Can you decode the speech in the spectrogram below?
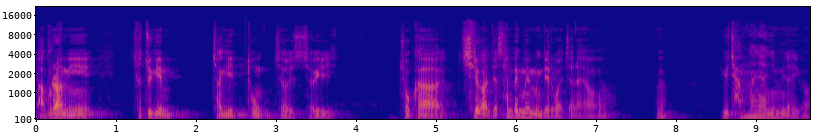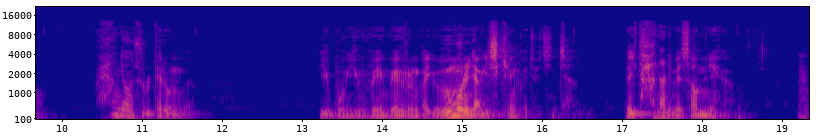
아브라함이 저쪽에 자기 동, 저, 저기, 조카 치러 갈 때 300몇 명 데려갔잖아요. 어? 이거 장난이 아닙니다, 이거. 굉장한 수를 데려오는 거예요. 이게 뭐, 이거 왜, 왜 그러는가? 이거 의문을 야기시키는 거죠, 진짜. 이게 다 하나님의 섭리예요. 응?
